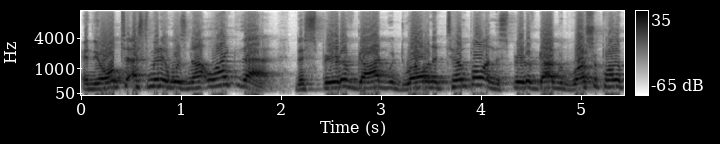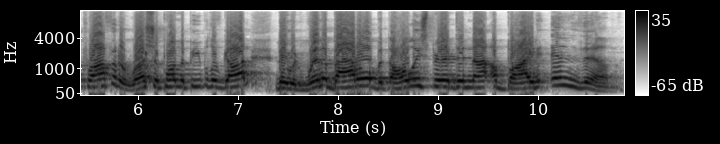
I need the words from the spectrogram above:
In the Old Testament, it was not like that. The Spirit of God would dwell in a temple, and the Spirit of God would rush upon a prophet or rush upon the people of God. They would win a battle, but the Holy Spirit did not abide in them.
